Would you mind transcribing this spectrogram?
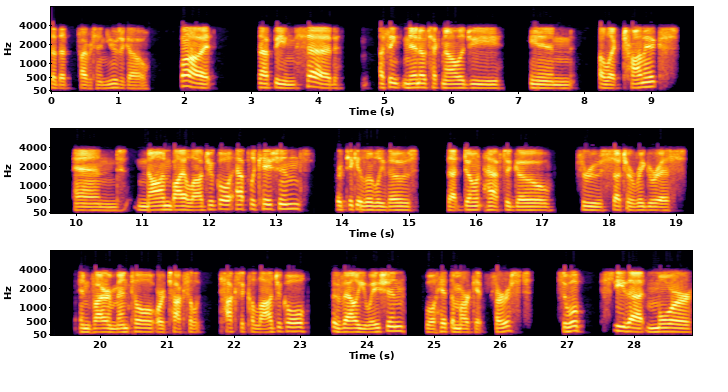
said that five or ten years ago. But that being said, I think nanotechnology in electronics and non biological applications, particularly those that don't have to go through such a rigorous environmental or toxic- toxicological evaluation, will hit the market first. So we'll see that more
